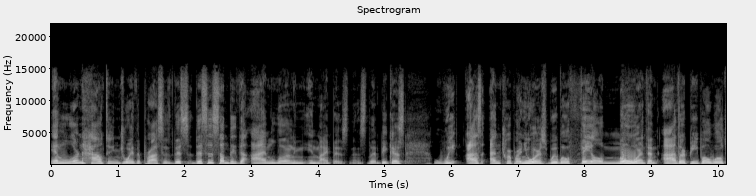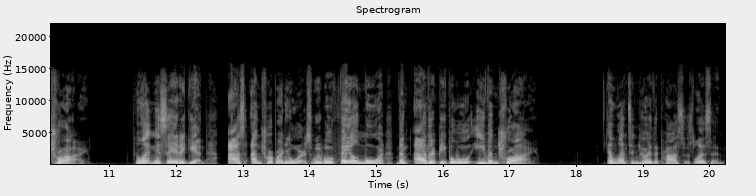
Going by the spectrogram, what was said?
and learn how to enjoy the process. This this is something that I'm learning in my business because we as entrepreneurs we will fail more than other people will try. Let me say it again. As entrepreneurs, we will fail more than other people will even try. And let's enjoy the process. Listen,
